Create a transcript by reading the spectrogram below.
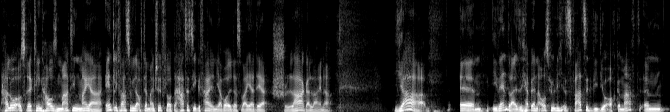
hallo aus Recklinghausen, Martin Meyer. Endlich warst du wieder auf der Mein Schiff-Flotte. Hat es dir gefallen? Jawohl, das war ja der Schlagerliner. Ja, ähm, Eventreise. Ich habe ja ein ausführliches Fazitvideo auch gemacht. Ähm,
